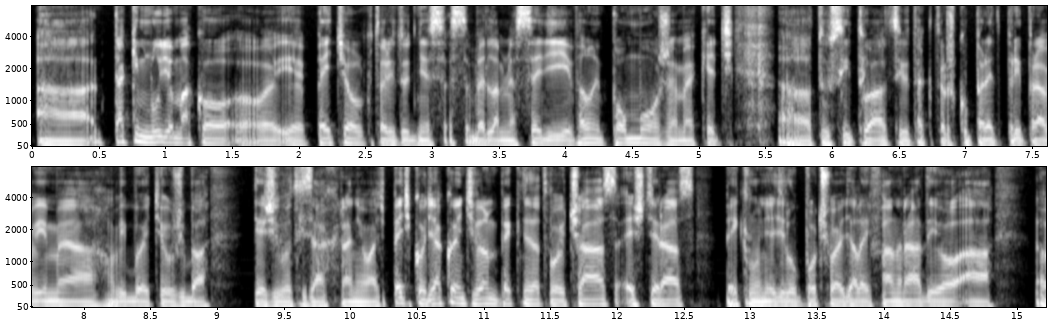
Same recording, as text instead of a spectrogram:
A takým ľuďom, ako e, je Peťo, ktorý tu dnes vedľa mňa sedí, veľmi pomôžeme, keď e, tú situáciu tak trošku predpripravíme a vy budete už iba tie životy zachraňovať. Peťko, ďakujem ti veľmi pekne za tvoj čas. Ešte raz peknú nedelu počúvaj ďalej fan rádio a e,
